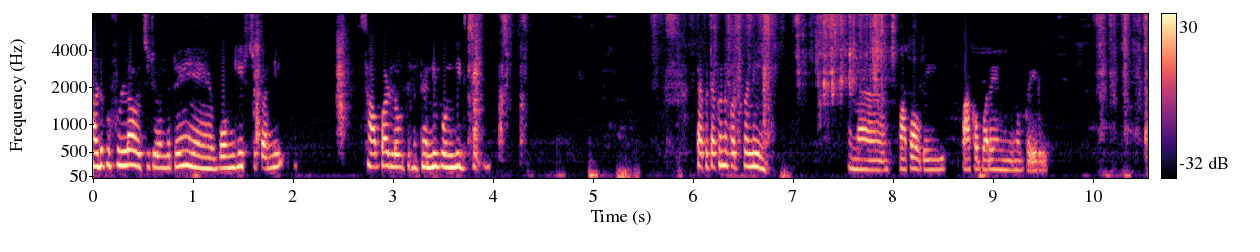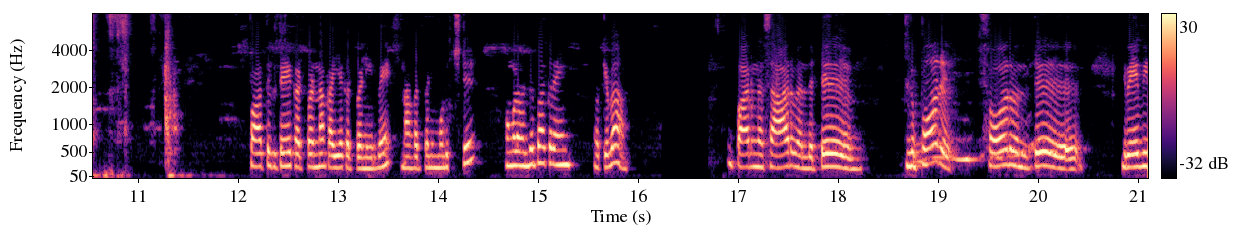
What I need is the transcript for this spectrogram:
அடுப்பு ஃபுல்லாக வச்சுட்டு வந்துட்டு பொங்கிடுச்சு தண்ணி சாப்பாடில் ஊற்றின தண்ணி பொங்கிடுச்சு டக்கு டக்குன்னு கட் பண்ணி நான் பாப்பா போய் பார்க்க போகிறேன் இன்னும் போயிடும் பார்த்துக்கிட்டே கட் பண்ணால் கையை கட் பண்ணிடுவேன் நான் கட் பண்ணி முடிச்சுட்டு உங்களை வந்து பார்க்குறேன் ஓகேவா பாருங்க சார் வந்துட்டு இங்கே போரு சோறு வந்துட்டு கிரேவி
